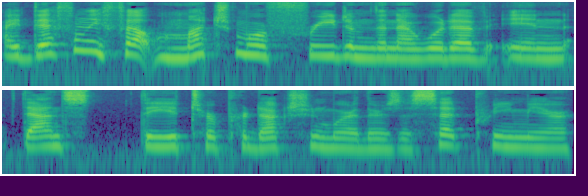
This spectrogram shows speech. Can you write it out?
I definitely felt much more freedom than I would have in dance theater production where there's a set premiere,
